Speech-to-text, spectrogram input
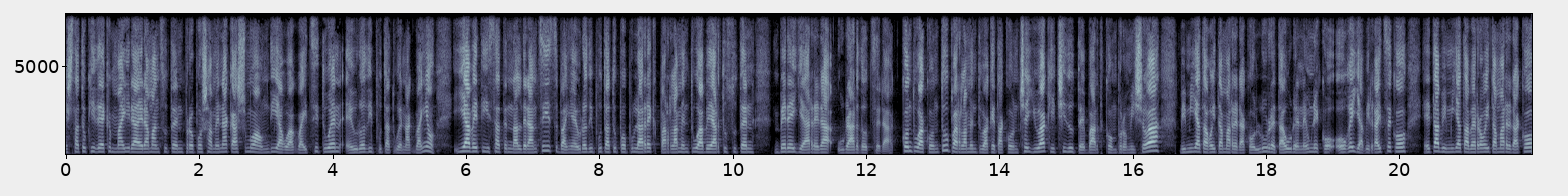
estatukidek maira eraman zuten proposamenak asmoa handiagoak baitzituen eurodiputatuenak baino. Ia beti izaten dalderantziz, baina eurodiputatu popularrek parlamentua behartu zuten bere jarrera urardotzera. Kontua kontu, parlamentuak eta kontseiluak itxi dute bart kompromisoa, 2008 marrerako lur eta uren euneko hogeia birgaitzeko, eta 2008 marrerako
